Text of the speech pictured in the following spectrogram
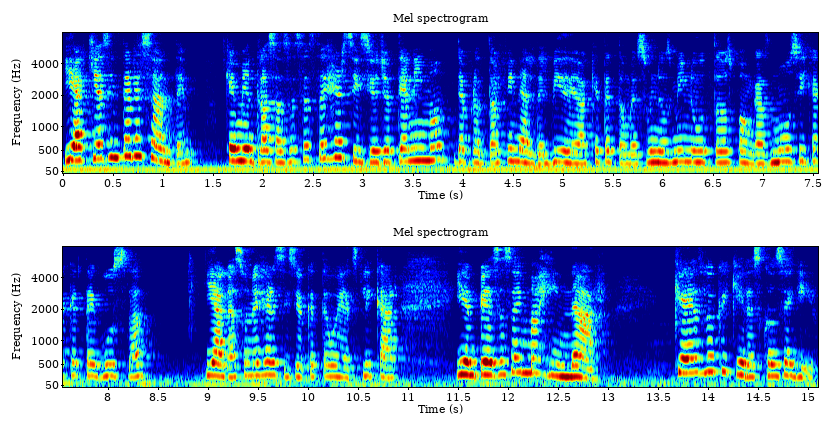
Y aquí es interesante que mientras haces este ejercicio yo te animo de pronto al final del video a que te tomes unos minutos, pongas música que te gusta y hagas un ejercicio que te voy a explicar y empieces a imaginar qué es lo que quieres conseguir,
